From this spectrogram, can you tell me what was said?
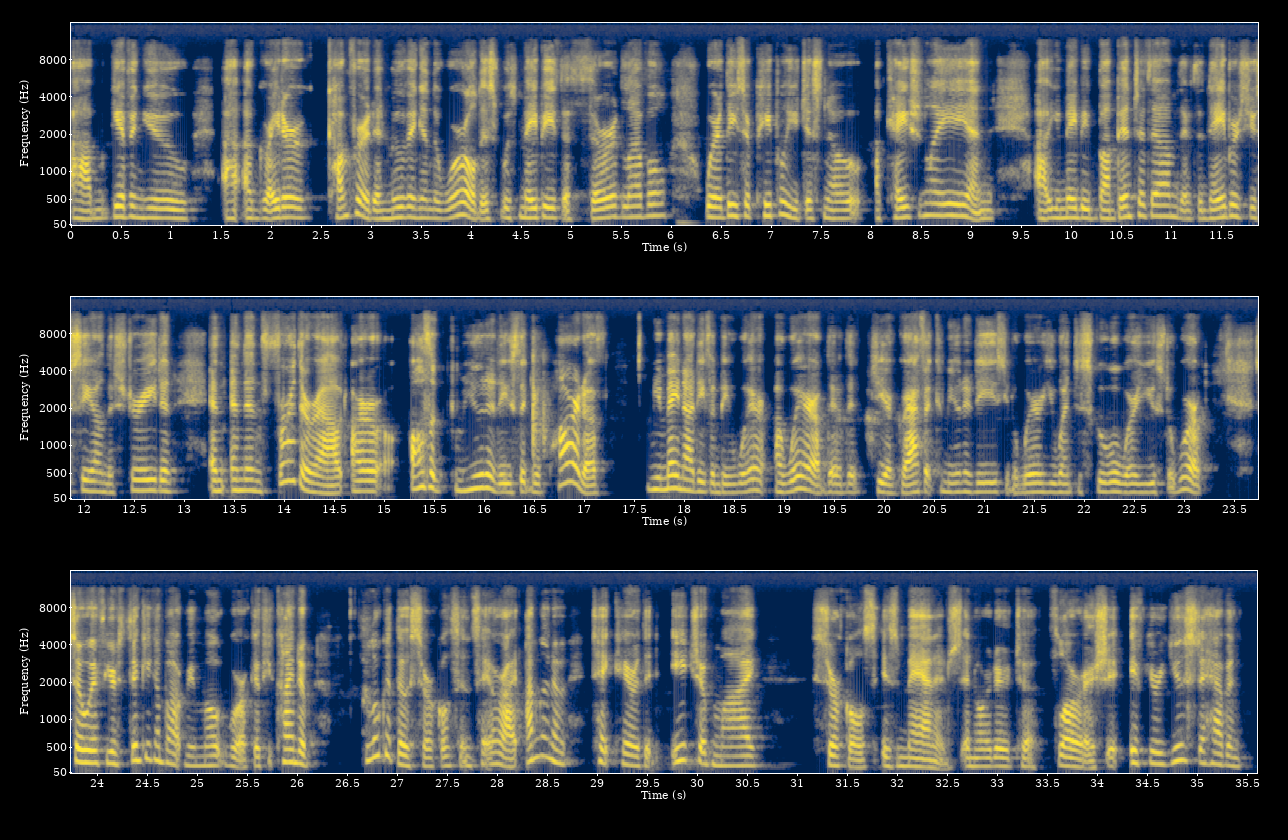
um, giving you a, a, greater comfort and moving in the world is was maybe the third level where these are people you just know occasionally and uh, you maybe bump into them they're the neighbors you see on the street and and and then further out are all the communities that you're part of you may not even be aware, aware of. They're the geographic communities, you know, where you went to school, where you used to work. So if you're thinking about remote work, if you kind of look at those circles and say, all right, I'm going to take care that each of my circles is managed in order to flourish. If you're used to having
